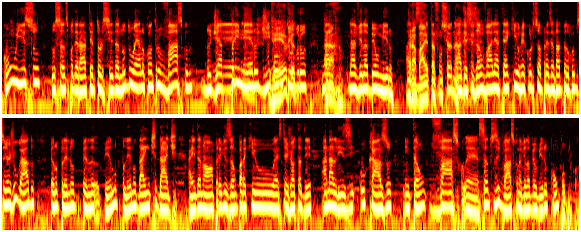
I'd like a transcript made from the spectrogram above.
Com isso, o Santos poderá ter torcida no duelo contra o Vasco no dia 1 de outubro na, na Vila Belmiro. O trabalho está funcionando. A decisão vale até que o recurso apresentado pelo clube seja julgado pelo pleno, pelo, pelo pleno da entidade. Ainda não há uma previsão para que o STJD analise o caso. Então, Vasco, é, Santos e Vasco na Vila Belmiro com o público.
